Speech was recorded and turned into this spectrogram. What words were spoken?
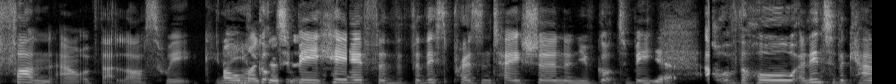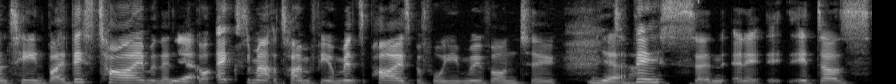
fun out of that last week. You know, oh you've got goodness. to be here for for this presentation, and you've got to be yeah. out of the hall and into the canteen by this time, and then yeah. you've got X amount of time for your mince pies before you move on to, yeah. to this, and and it it, it does.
